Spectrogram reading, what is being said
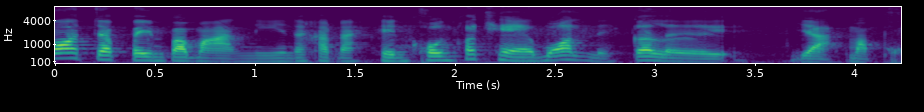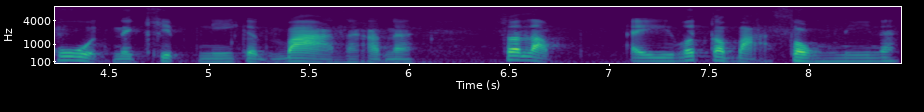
ก็จะเป็นประมาณนี้นะครับนะ เห็นคนเขาแชร์ว่อนเลยก็เลยอยากมาพูดในคลิปนี้กันบ้างนะครับนะสำหรับไอ้รถกระบะทรงนี้นะ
